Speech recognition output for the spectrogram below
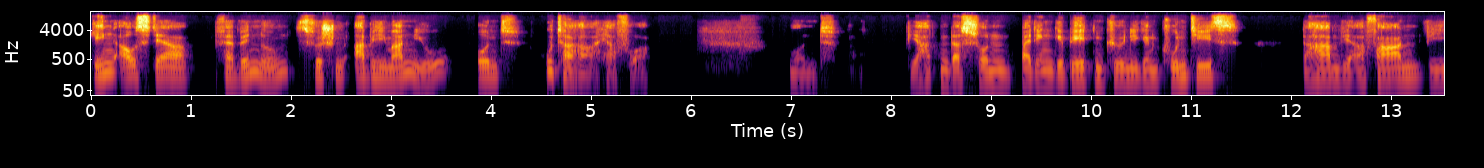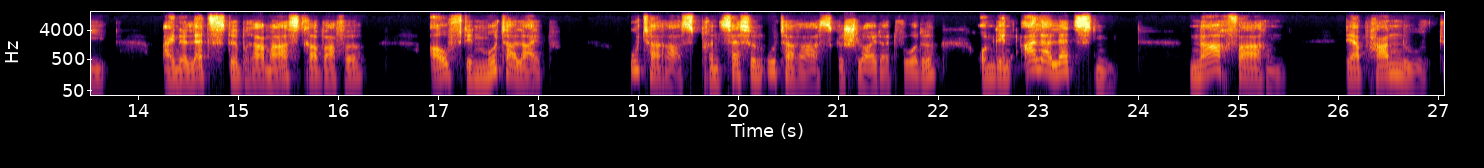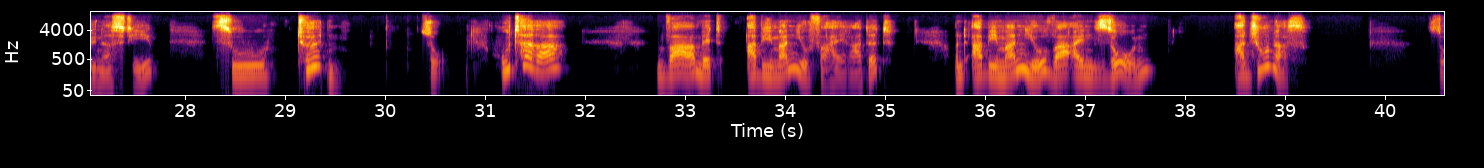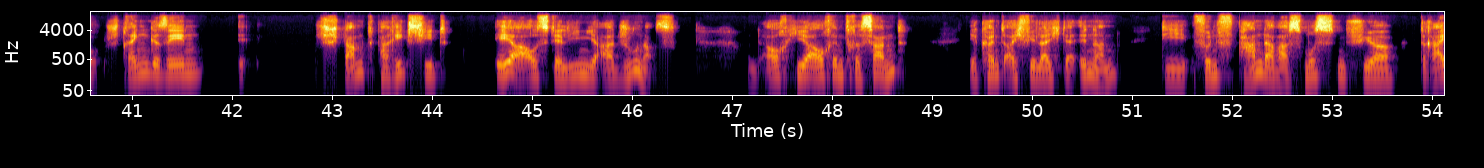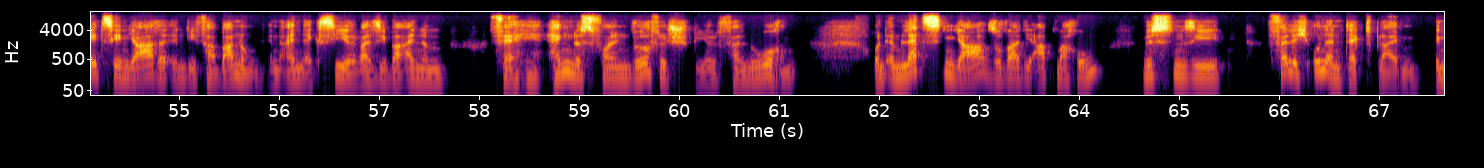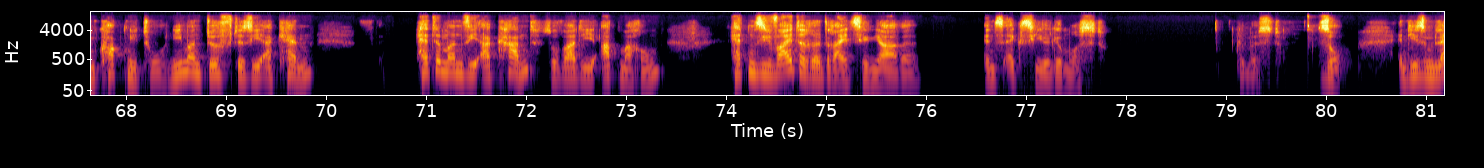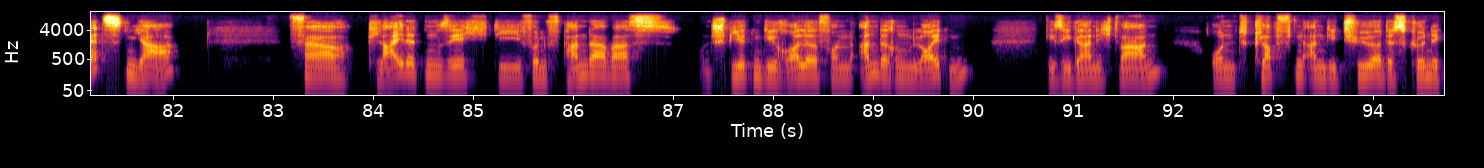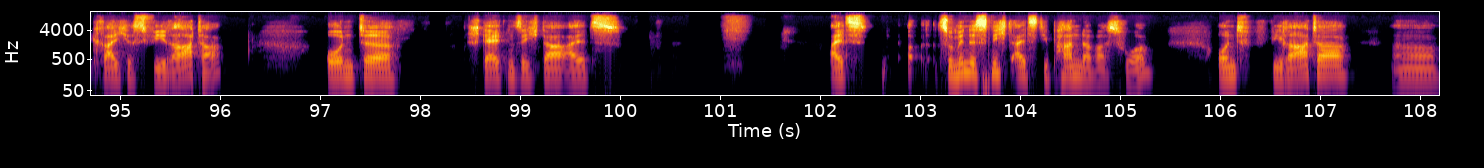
ging aus der Verbindung zwischen Abhimanyu und Uttara hervor. Und wir hatten das schon bei den Gebetenkönigin Kuntis. Da haben wir erfahren, wie eine letzte Brahmastra-Waffe auf den Mutterleib Uttaras, Prinzessin Uttaras, geschleudert wurde, um den allerletzten Nachfahren der Pandu-Dynastie zu töten. So, Uttara war mit Abhimanyu verheiratet und Abhimanyu war ein Sohn Arjunas. So, streng gesehen stammt Parikshit eher aus der Linie Arjunas. Und auch hier auch interessant, ihr könnt euch vielleicht erinnern, die fünf Pandavas mussten für 13 Jahre in die Verbannung, in ein Exil, weil sie bei einem verhängnisvollen Würfelspiel verloren. Und im letzten Jahr, so war die Abmachung, müssten sie völlig unentdeckt bleiben, inkognito. Niemand dürfte sie erkennen, Hätte man sie erkannt, so war die Abmachung, hätten sie weitere 13 Jahre ins Exil gemusst. Gemüsst. So, in diesem letzten Jahr verkleideten sich die fünf Pandavas und spielten die Rolle von anderen Leuten, die sie gar nicht waren, und klopften an die Tür des Königreiches Virata und äh, stellten sich da als als zumindest nicht als die Pandavas vor. Und Virata äh,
